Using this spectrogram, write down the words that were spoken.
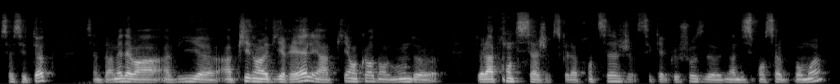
Ça, c'est top. Ça me permet d'avoir un, un, pied dans la vie réelle et un pied encore dans le monde de l'apprentissage, parce que l'apprentissage, c'est quelque chose d'indispensable pour moi.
